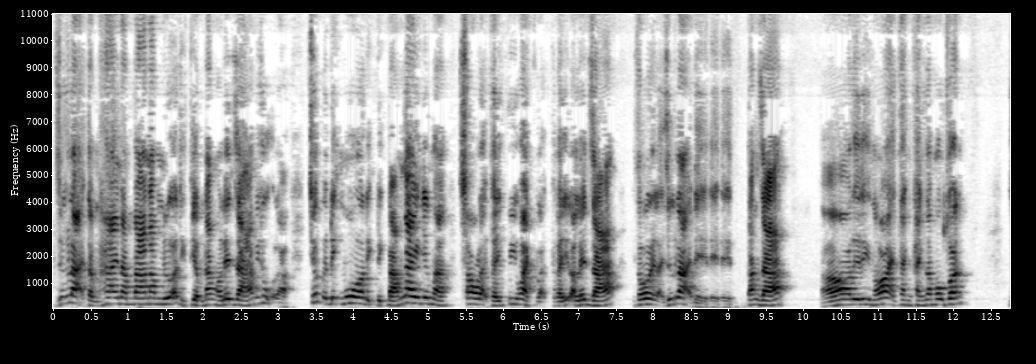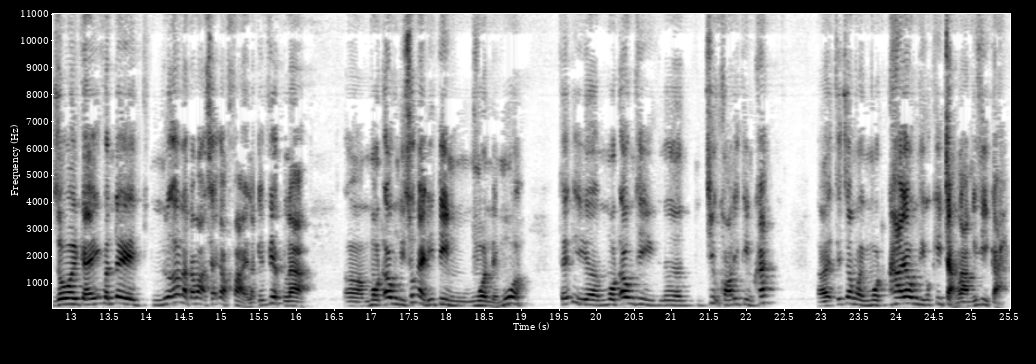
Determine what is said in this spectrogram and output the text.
giữ lại tầm 2 năm 3 năm nữa thì tiềm năng nó lên giá. Ví dụ là trước định mua định định bán ngay nhưng mà sau lại thấy quy hoạch lại thấy là lên giá thì thôi lại giữ lại để để để tăng giá. Đó thì nó lại thành thành ra mâu thuẫn. Rồi cái vấn đề nữa là các bạn sẽ gặp phải là cái việc là uh, một ông thì suốt ngày đi tìm nguồn để mua. Thế thì uh, một ông thì uh, chịu khó đi tìm khách. Đấy, thế xong rồi một hai ông thì có khi chẳng làm cái gì cả.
